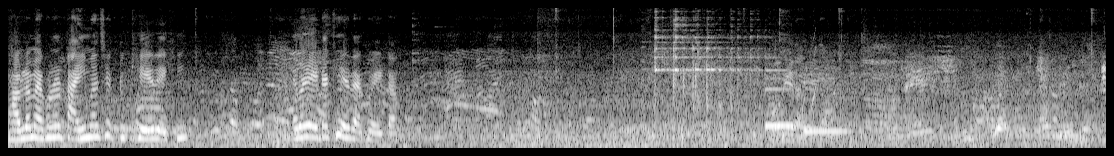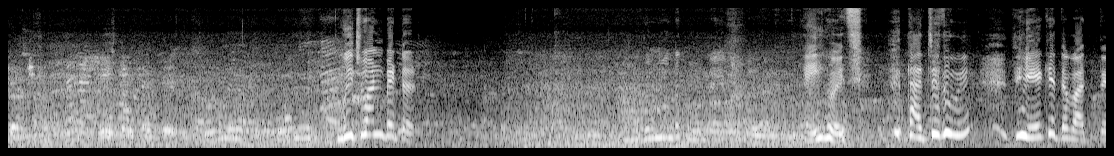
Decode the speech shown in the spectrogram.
ভাবলাম এখনও টাইম আছে একটু খেয়ে দেখি। এবারে এটা খেয়ে দেখো এটা। Which one better. এই হয়েছে। তার চেয়ে তুমি দিয়ে খেতে পারতে।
